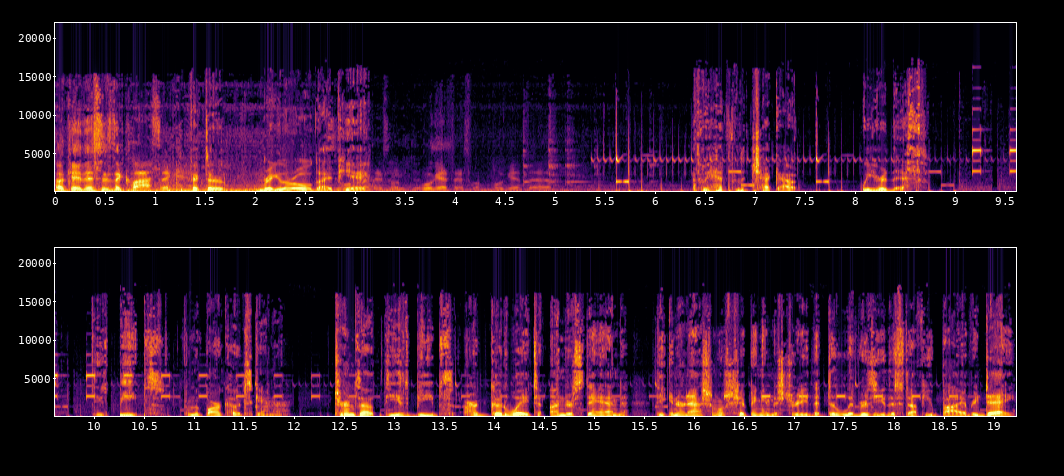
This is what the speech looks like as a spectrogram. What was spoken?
Okay, this is the classic. Picked a regular old IPA. We'll get this one. We'll get that. As we head for the checkout, we heard this. These beeps from the barcode scanner. Turns out these beeps are a good way to understand the international shipping industry that delivers you the stuff you buy every day.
